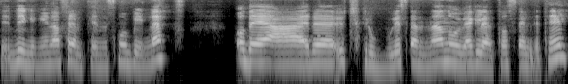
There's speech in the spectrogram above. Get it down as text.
byggingen av fremtidens mobilnett. Og det er eh, utrolig spennende, noe vi har gledet oss veldig til.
